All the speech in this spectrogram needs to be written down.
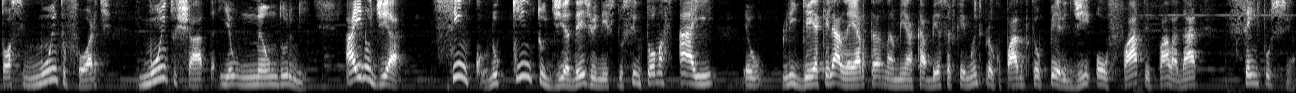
Tosse muito forte, muito chata e eu não dormi. Aí no dia 5, no quinto dia desde o início dos sintomas, aí eu liguei aquele alerta na minha cabeça, fiquei muito preocupado porque eu perdi olfato e paladar 100%.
